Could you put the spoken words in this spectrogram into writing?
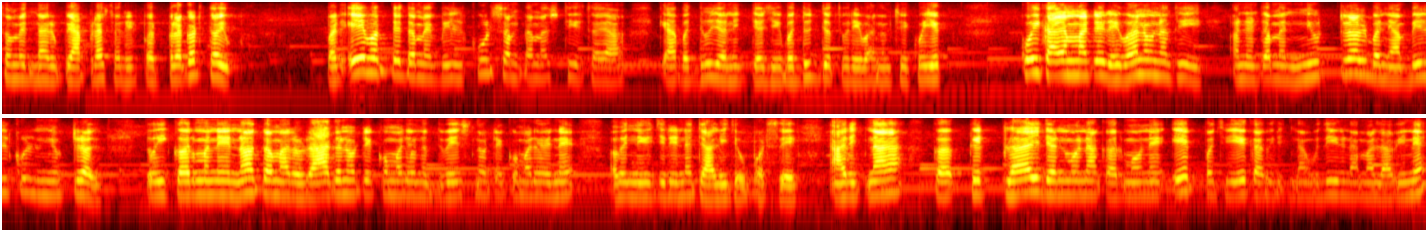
સંવેદના રૂપે આપણા શરીર પર પ્રગટ થયું પણ એ વખતે તમે બિલકુલ ક્ષમતામાં સ્થિર થયા કે આ બધું જ અનિત્ય છે બધું જ જતું રહેવાનું છે. કોઈ એક, કોઈ કાયમ માટે રહેવાનું નથી અને તમે ન્યુટ્રલ બન્યા, બિલકુલ ન્યુટ્રલ. તો એ કર્મને ન તમારો રાગનો ટેકો મળ્યો ને દ્વેષનો ટેકો મળ્યો, એને હવે નિર્જરીને ચાલી જવું પડશે. આ રીતના કેટલાય જન્મોના કર્મોને એક પછી એક આવી રીતના ઉદીરણામાં લાવીને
